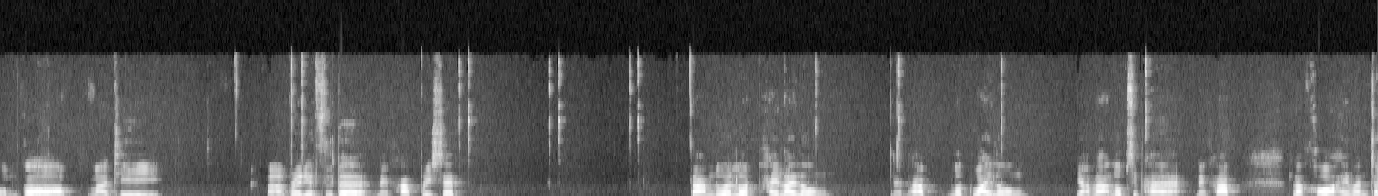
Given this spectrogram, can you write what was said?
ผมก็มาที่ Radiant Filter นะครับ Preset ตามด้วยลดไฮไลท์ลงนะครับ ลดไว้ลงอย่างละลบ15 นะครับ แล้วขอให้มั่นใจ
